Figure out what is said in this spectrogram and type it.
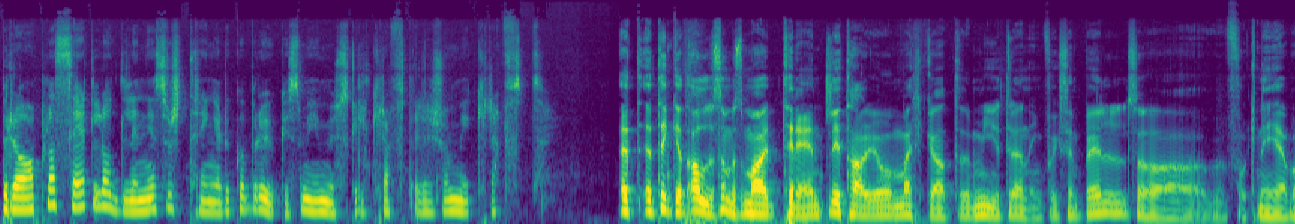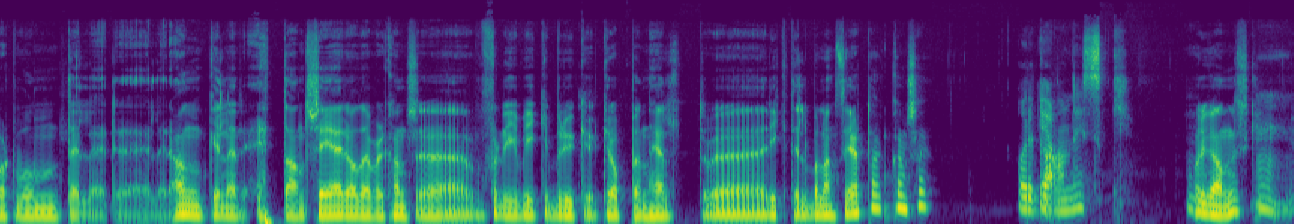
bra plassert loddlinje, så trenger du ikke å bruke så mye muskelkraft eller så mye kraft jeg, jeg, tenker at alle sammen som har trent litt, har jo merka at mye trening, f.eks., så får kneet vårt vondt, eller, eller ankelen, eller et eller annet skjer, og det er vel kanskje fordi vi ikke bruker kroppen helt uh, riktig eller balansert, da, kanskje? Organisk. Ja. Organisk. Mm.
